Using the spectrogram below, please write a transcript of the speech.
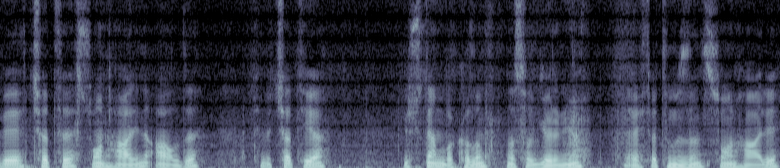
ve çatı son halini aldı. Şimdi çatıya üstten bakalım nasıl görünüyor. Evet, çatımızın son hali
